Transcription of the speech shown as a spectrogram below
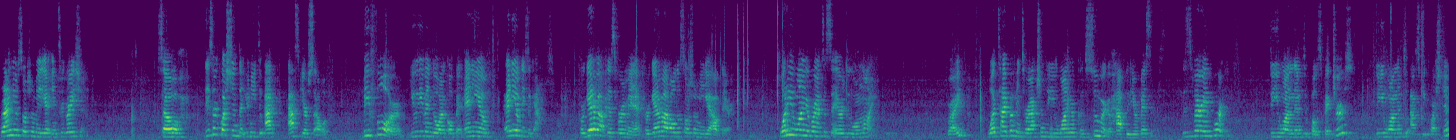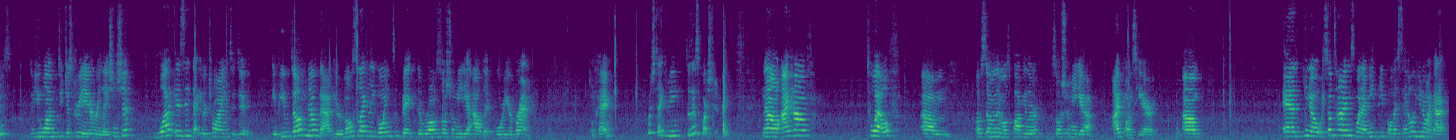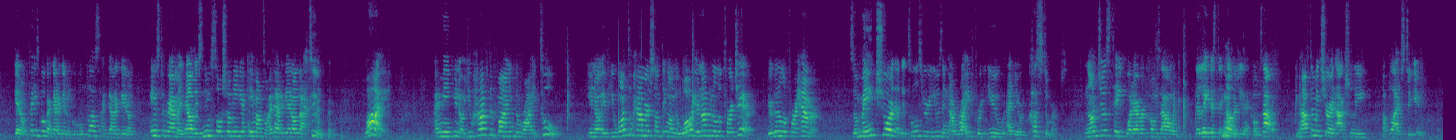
Plan your social media integration. So these are questions that you need to ask, yourself before you even go and open any of any of these accounts. Forget about this for a minute. Forget about all the social media out there. What do you want your brand to say or do online? Right? What type of interaction do you want your consumer to have with your business? This is very important. Do you want them to post pictures? Do you want them to ask you questions? Do you want to just create a relationship? What is it that you're trying to do? If you don't know that, you're most likely going to pick the wrong social media outlet for your brand. Okay? Which takes me to this question. Now, I have 12 um, of some of the most popular social media icons here. Um, and you know, sometimes when I meet people, they say, "Oh, you know, I on Facebook, I gotta get on Google Plus, I gotta get on Instagram, and now this new social media came out, so I gotta get on that too." Why? I mean, you know, you have to find the right tool. You know, if you want to hammer something on the wall, you're not gonna look for a chair. You're gonna look for a hammer. So make sure that the tools you're using are right for you and your customers. Not just take whatever comes out, the latest technology that comes out. You have to make sure it actually applies to you.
